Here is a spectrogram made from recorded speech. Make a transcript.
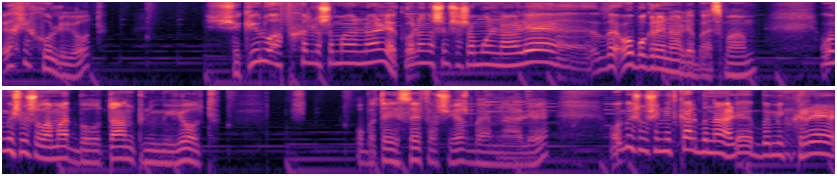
איך יכול להיות שכאילו אף אחד לא שמע על נעל"ה? כל האנשים ששמעו על נעל"ה זה או בוגרי נעל"ה בעצמם, או מישהו שלמד באותן פנימיות או בתי ספר שיש בהם נעל"ה, או מישהו שנתקל בנעל"ה במקרה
